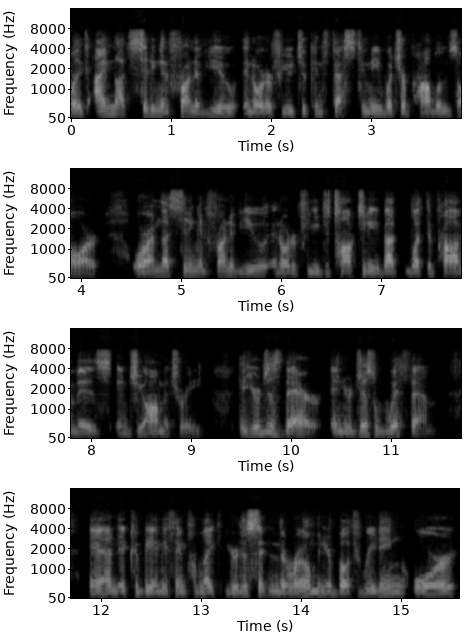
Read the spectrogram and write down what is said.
Like I'm not sitting in front of you in order for you to confess to me what your problems are, or I'm not sitting in front of you in order for you to talk to me about what the problem is in geometry. That you're just there and you're just with them. And it could be anything from like you're just sitting in the room and you're both reading, or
